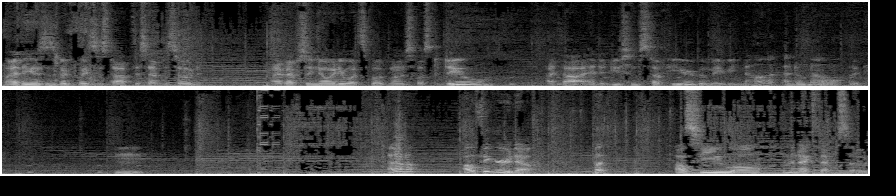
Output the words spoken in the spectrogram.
But I think this is a good place to stop this episode. I have absolutely no idea what I'm supposed to do. I thought I had to do some stuff here, but maybe not. I don't know. But, hmm. I don't know. I'll figure it out. But I'll see you all in the next episode.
